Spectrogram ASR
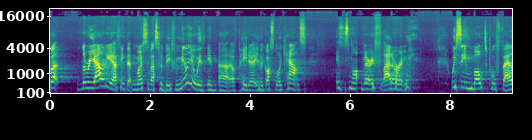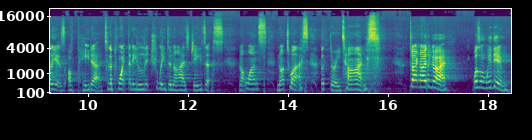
But the reality, I think, that most of us would be familiar with uh, of Peter in the gospel accounts is it's not very flattering. We see multiple failures of Peter to the point that he literally denies Jesus. Not once, not twice, but three times. Don't know the guy, wasn't with him.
